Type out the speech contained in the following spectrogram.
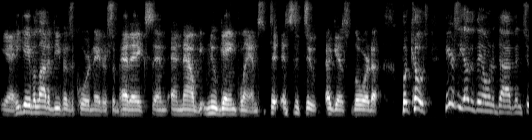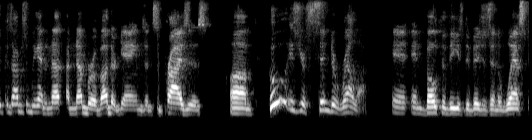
yeah, he gave a lot of defensive coordinators some headaches and and now new game plans to institute against Florida. But coach, here's the other thing I want to dive into because obviously we had a, a, number of other games and surprises. Um, who is your Cinderella in, in, both of these divisions in the West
